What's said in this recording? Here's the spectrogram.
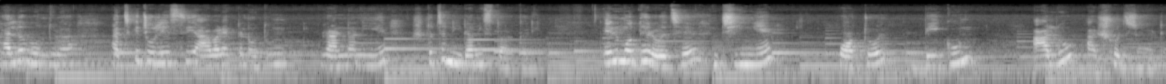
হ্যালো বন্ধুরা, আজকে চলে এসেছি আবার একটা নতুন রান্না নিয়ে, সেটা হচ্ছে নিরামিষ তরকারি। এর মধ্যে রয়েছে ঝিঙে, পটল, বেগুন, আলু আর সজনে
